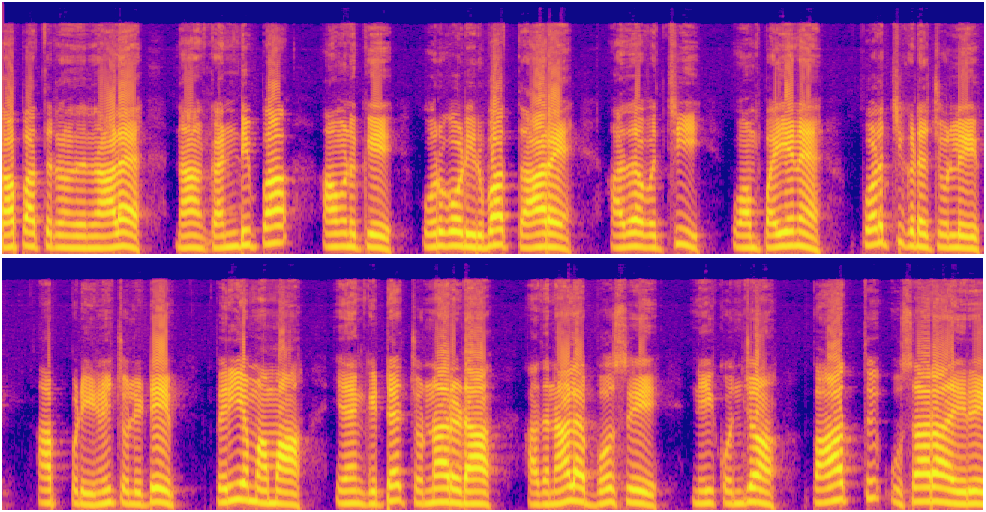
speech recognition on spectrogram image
காப்பாற்றுனதுனால நான் கண்டிப்பாக அவனுக்கு ஒரு கோடி ரூபாய் தாரேன். அதை வச்சு உன் பையனை பொழைச்சிக்கிட சொல்லு அப்படின்னு சொல்லிட்டு பெரிய மாமா என்கிட்ட சொன்னாருடா. அதனால் போஸு நீ கொஞ்சம் பார்த்து உஷாராயிரு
